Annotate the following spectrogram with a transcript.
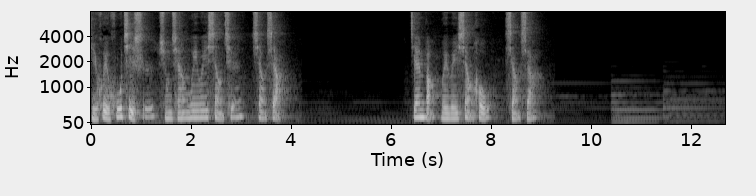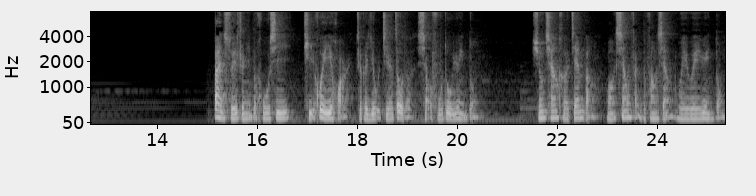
体会呼气时，胸腔微微向前、向下，肩膀微微向后、向下。伴随着你的呼吸，体会一会儿这个有节奏的小幅度运动。胸腔和肩膀往相反的方向微微运动。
